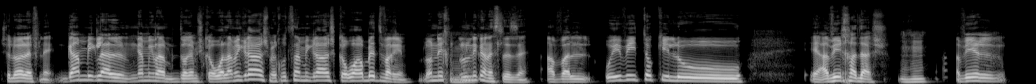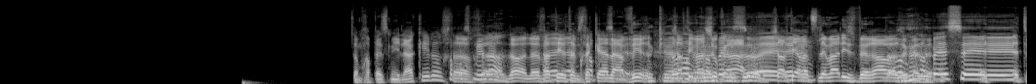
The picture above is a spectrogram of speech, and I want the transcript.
שלא היה לפני. גם בגלל, גם בגלל דברים שקרו על המגרש, מחוץ למגרש קרו הרבה דברים, לא, נכ... Mhm. לא ניכנס לזה, אבל הוא הביא איתו כאילו אוויר חדש. אוויר אתה מחפש מילה כאילו? מחפש מילה. לא, לא הבנתי, אתה אה, מסתכל על. האוויר, כן. חשבתי לא, משהו כזה, חשבתי המצלמה נשברה או לא, משהו כזה. מחפש... אה, את-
